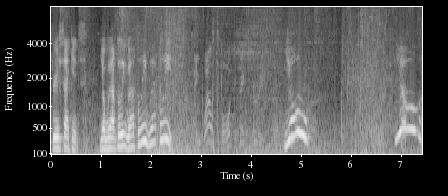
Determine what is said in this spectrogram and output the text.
Three seconds. Yo, we have to lead. We have to lead. We have to lead. Yo. Yo.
